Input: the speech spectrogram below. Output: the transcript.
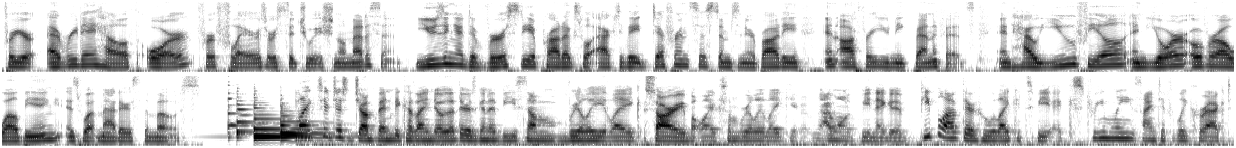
for your everyday health or for flares or situational medicine. Using a diversity of products will activate different systems in your body and offer unique benefits. And how you feel and your overall well being is what matters the most. I'd like to just jump in because I know that there's gonna be some really like sorry, but like some really like I won't be negative people out there who like it to be extremely scientifically correct.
